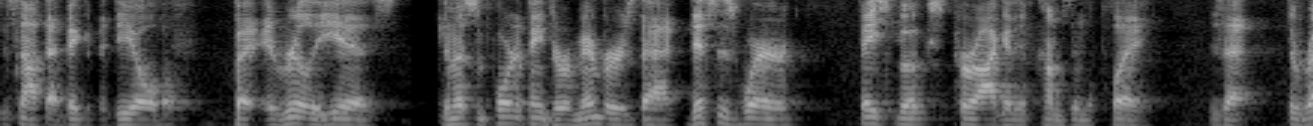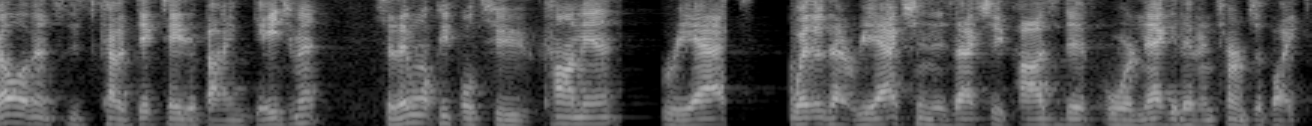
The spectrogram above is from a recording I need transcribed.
it's not that big of a deal but it really is. The most important thing to remember is that this is where Facebook's prerogative comes into play, is that the relevance is kind of dictated by engagement. So they want people to comment, react, whether that reaction is actually positive or negative in terms of like,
